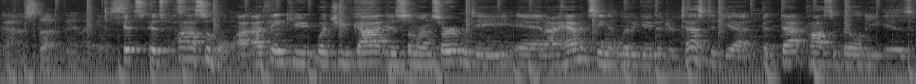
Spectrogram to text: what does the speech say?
you're kind of stuck then, I guess. It's it's possible. I, I think you what you've got is some uncertainty, and I haven't seen it litigated or tested yet, but that possibility is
